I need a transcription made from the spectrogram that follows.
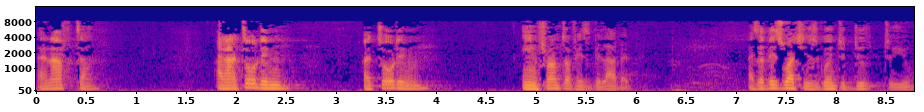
And after, and I told him, I told him in front of his beloved, I said, This is what she's going to do to you.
